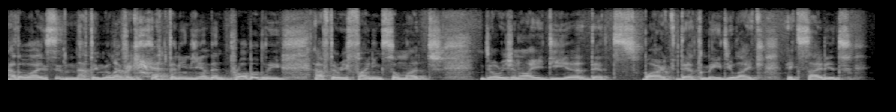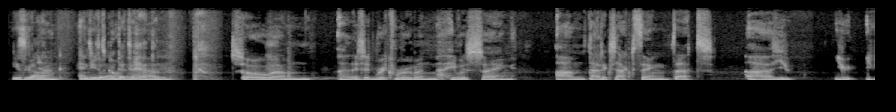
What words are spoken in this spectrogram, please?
Otherwise, nothing will ever get. And in the end, then probably after refining so much, the original idea that spark that made you like excited is gone, Yeah. and you don't want gone, that to yeah. happen. So, um, uh, is it Rick Rubin? He was saying um, that exact thing that uh, you, you, you,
